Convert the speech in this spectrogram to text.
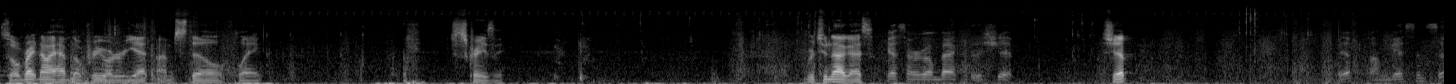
So right now I have no pre-order yet. I'm still playing. Just crazy. Where to now, guys? Guessing we're going back to the ship. Ship. Yep, I'm guessing so.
